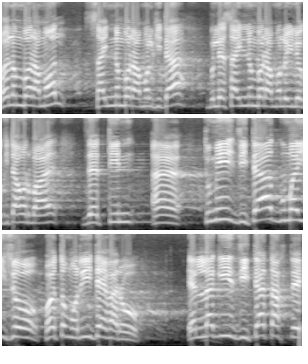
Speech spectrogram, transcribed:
কয় নম্বর আমল? চার নম্বর আমল কিতা? বলে চার নম্বর আমল হইল কিতা করবাই যে তিন তুমি জিতা ঘুমাইছো হয়তো মরি যেতে পারো। এর লাগি জিতা থাকতে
